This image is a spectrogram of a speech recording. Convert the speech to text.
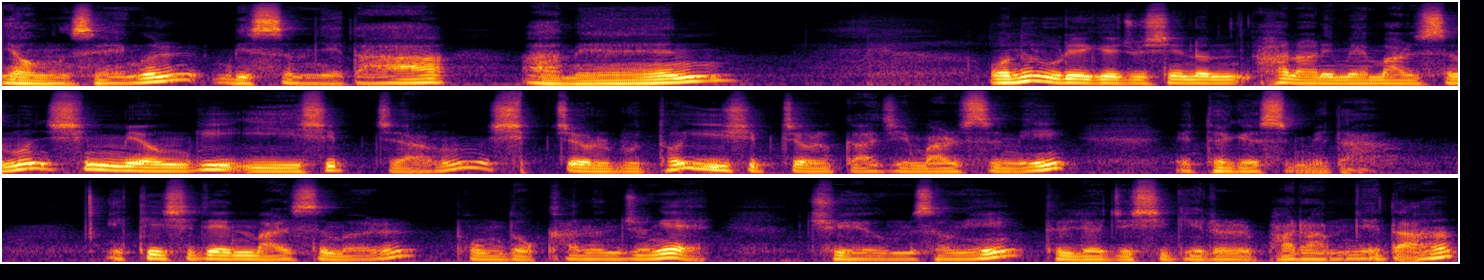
영생을 믿습니다. 아멘. 오늘 우리에게 주시는 하나님의 말씀은 신명기 20장 10절부터 20절까지 말씀이 되겠습니다. 이 계시된 말씀을 봉독하는 중에 주의 음성이 들려지시기를 바랍니다.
